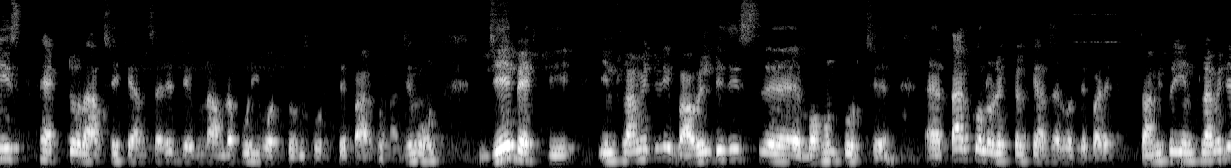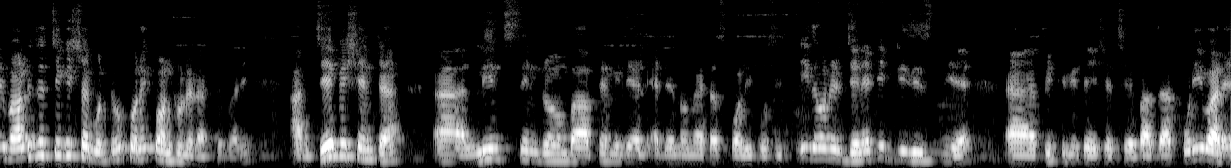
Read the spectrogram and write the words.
রিস্ক ফ্যাক্টর আছে ক্যান্সারের যেগুলো আমরা পরিবর্তন করতে পারব না। যেমন যে ব্যক্তি ইনফ্লামেটরি বাউল ডিজিজ বহন করছে তার কোলোরেক্টাল ক্যান্সার হতে পারে। তো আমি তো ইনফ্লামেটরি বাউল ডিজিজ চিকিৎসা করতে করে কন্ট্রোলে রাখতে পারি। আর যে পেশেন্টটা লিঞ্চ সিন্ড্রোম বা ফ্যামিলিয়াল অ্যাডেনোম্যাটাস পলিপোসিস এই ধরনের জেনেটিক ডিজিজ নিয়ে পৃথিবীতে এসেছে বা যার পরিবারে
